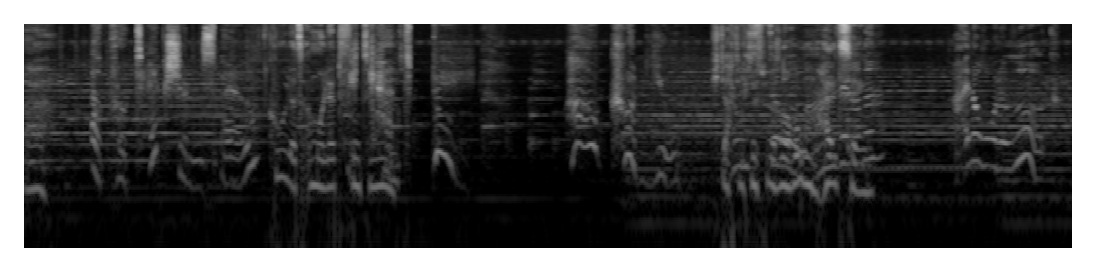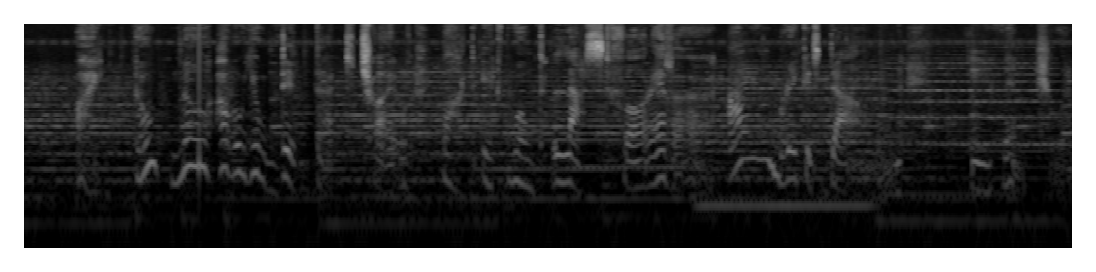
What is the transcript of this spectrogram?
Ah, A protection spell? cool, das Amulett It funktioniert. can't be. How could you? Ich dachte, ich müsste mir das noch um den Hals hängen. I don't want to look. I don't know how you did that, child, but it won't last forever. I'll break it down eventually.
